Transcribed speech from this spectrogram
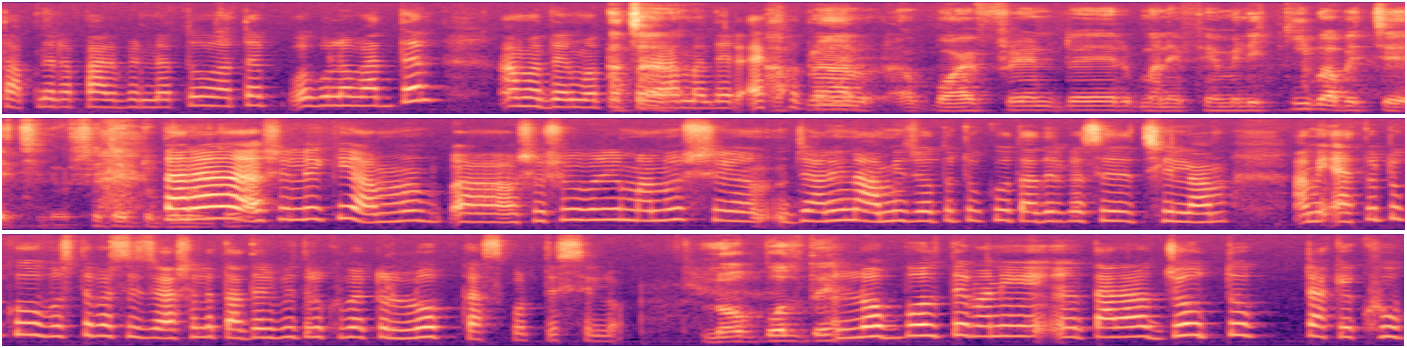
তো আপনারা পারবেন না। তো অতএব ওগুলো বাদ দেন আমাদের মতো আচ্ছা করে আমাদের এক আপনার বয়ফ্রেন্ডের মানে ফ্যামিলি কীভাবে চেয়েছিল সেটা একটু তারা আসলে কি আমার শ্বশুরবাড়ির মানুষ জানি না আমি যতটুকু তাদের কাছে ছিলাম আমি এতটুকু বুঝতে পারছি যে আসলে তাদের ভিতরে খুব একটা লোভ কাজ করতেছিল। লোভ বলতে? লোভ বলতে মানে তারা যৌতুকটাকে খুব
